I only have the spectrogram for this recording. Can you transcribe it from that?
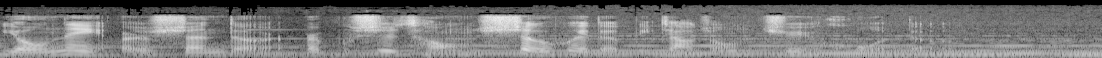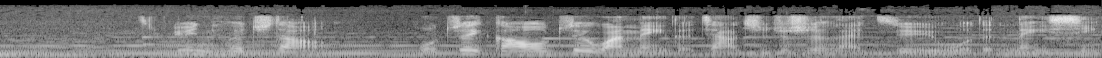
由内而生的，而不是从社会的比较中去获得。因为你会知道。我最高、最完美的价值，就是来自于我的内心，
